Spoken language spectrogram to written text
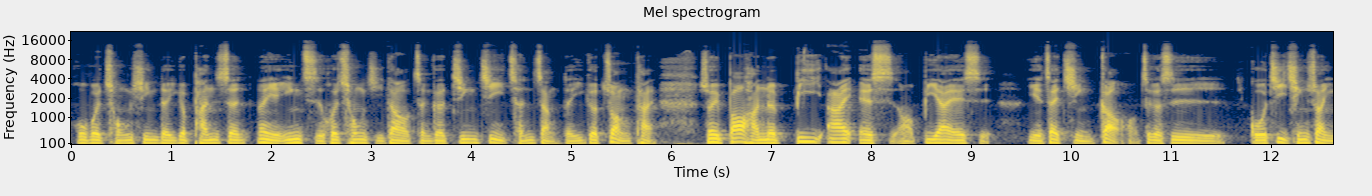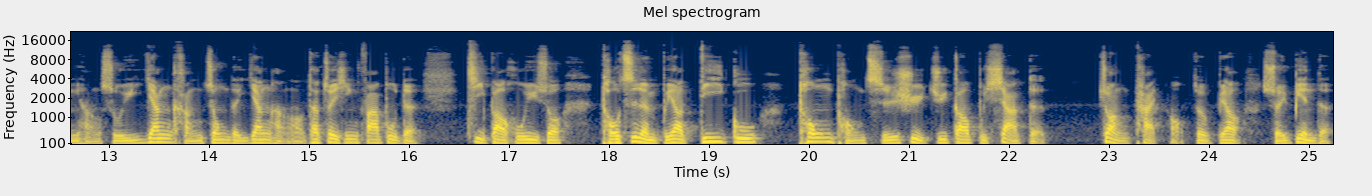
会不会重新的一个攀升？那也因此会冲击到整个经济成长的一个状态。所以包含了 B I S 哦，B I S 也在警告，这个是。国际清算银行属于央行中的央行哦，它最新发布的季报呼吁说，投资人不要低估通膨持续居高不下的状态哦，就不要随便的，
